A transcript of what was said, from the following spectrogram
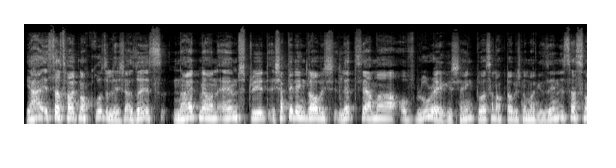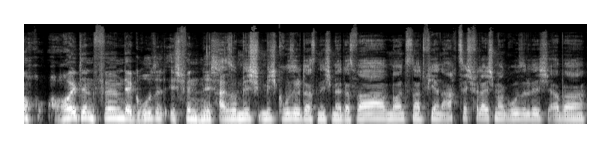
Ja, ist das heute noch gruselig? Also ist Nightmare on Elm Street, ich habe dir den, glaube ich, letztes Jahr mal auf Blu-ray geschenkt. Du hast ja noch, glaube ich, noch mal gesehen. Ist das noch heute ein Film, der gruselt? Ich finde nicht. Also mich, mich gruselt das nicht mehr. Das war 1984 vielleicht mal gruselig, aber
